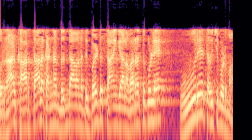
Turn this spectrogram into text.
ஒரு நாள் கார்த்தால கண்ணன் பிருந்தாவனத்துக்கு போயிட்டு சாயங்காலம் வர்றதுக்குள்ளே ஊரே தவிச்சு போடுமா.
